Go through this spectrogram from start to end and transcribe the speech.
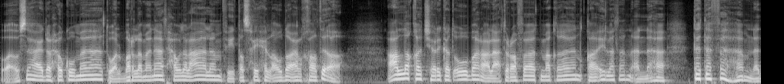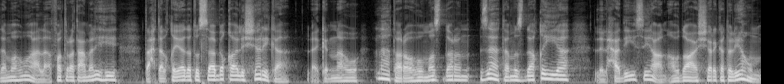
وأساعد الحكومات والبرلمانات حول العالم في تصحيح الأوضاع الخاطئة. علقت شركة أوبر على اعترافات مقان قائلة أنها تتفهم ندمه على فترة عمله تحت القيادة السابقة للشركة. لكنه لا تراه مصدرا ذات مصداقية للحديث عن أوضاع الشركة اليوم.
